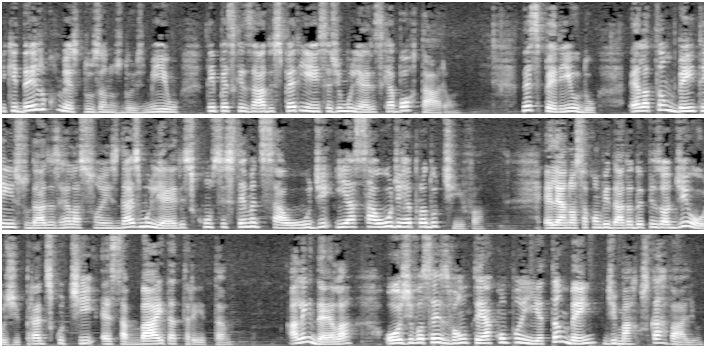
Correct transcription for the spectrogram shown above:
e que desde o começo dos anos 2000 tem pesquisado experiências de mulheres que abortaram. Nesse período, ela também tem estudado as relações das mulheres com o sistema de saúde e a saúde reprodutiva. Ela é a nossa convidada do episódio de hoje para discutir essa baita treta. Além dela, hoje vocês vão ter a companhia também de Marcos Carvalho.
